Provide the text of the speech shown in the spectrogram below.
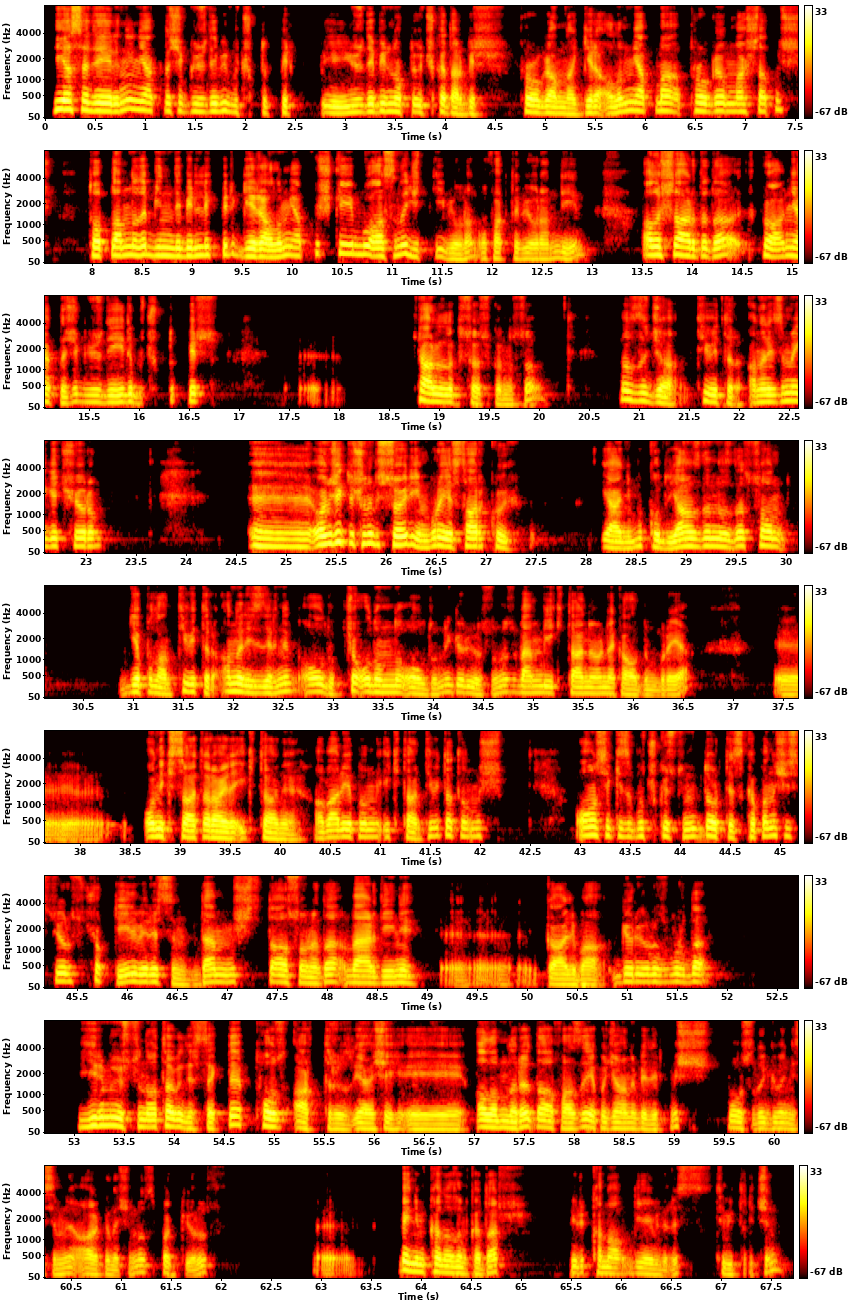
piyasa değerinin yaklaşık %1,5'luk bir %1,3 kadar bir programla geri alım yapma programı başlatmış. Toplamda da binde birlik bir geri alım yapmış ki bu aslında ciddi bir oran. Ufak da bir oran değil. Alışlarda da şu an yaklaşık %7,5'luk bir karlılık söz konusu. Hızlıca Twitter analizime geçiyorum. Ee, öncelikle şunu bir söyleyeyim. Buraya Sarkuy yani bu kodu yazdığınızda son yapılan Twitter analizlerinin oldukça olumlu olduğunu görüyorsunuz. Ben bir iki tane örnek aldım buraya. 12 saat arayla 2 tane haber yapılmış, 2 tane tweet atılmış. 18.5 üstünde 4 test kapanış istiyoruz. Çok değil verirsin denmiş. Daha sonra da verdiğini e, galiba görüyoruz burada. 20 üstüne atabilirsek de poz arttırır. Yani şey e, alımları daha fazla yapacağını belirtmiş. Borsada Güven isimli arkadaşımız bakıyoruz. E, benim kanalım kadar bir kanal diyebiliriz Twitter için.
